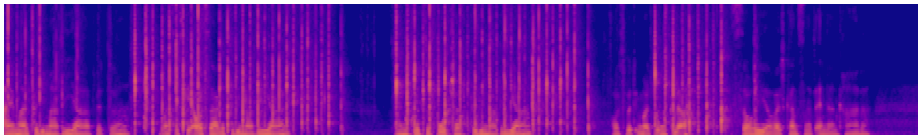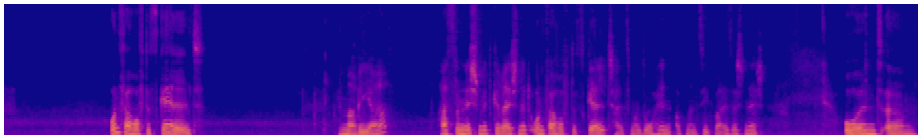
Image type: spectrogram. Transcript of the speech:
einmal für die Maria, bitte. Was ist die Aussage für die Maria? Eine kurze Botschaft für die Maria. Oh, es wird immer dunkler. Sorry, aber ich kann es nicht ändern gerade. Unverhofftes Geld. Maria, hast du nicht mit gerechnet? Unverhofftes Geld, ich halte es mal so hin, ob man sieht, weiß ich nicht. Und ähm,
